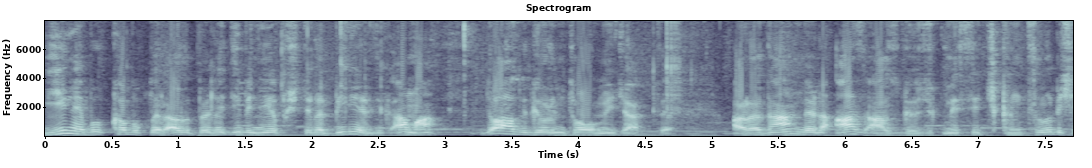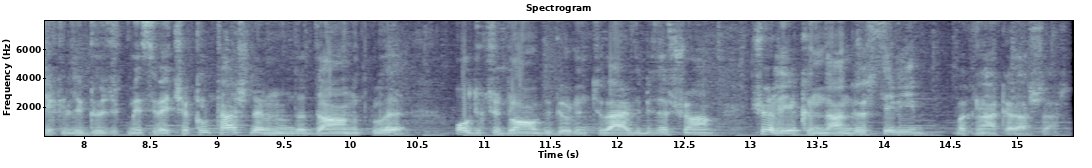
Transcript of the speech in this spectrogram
yine bu kabukları alıp böyle dibine yapıştırabilirdik ama doğal bir görüntü olmayacaktı. Aradan böyle az az gözükmesi, çıkıntılı bir şekilde gözükmesi ve çakıl taşlarının da dağınıklığı oldukça doğal bir görüntü verdi bize şu an. Şöyle yakından göstereyim. Bakın arkadaşlar.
